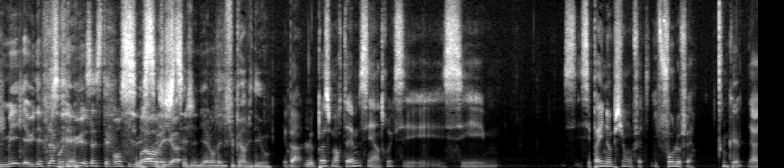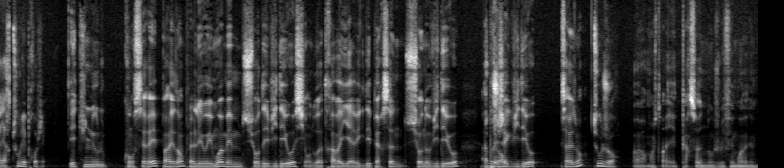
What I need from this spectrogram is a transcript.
Mais il y a eu des flammes au début et ça c'était bon Bravo c'est- les gars. c'est génial, on a une super vidéo. eh ben, le post-mortem, c'est un truc, c'est, c'est, c'est c'est pas une option en fait. Il faut le faire Ok. derrière tous les projets. Et tu nous le conseillerais par exemple, à Léo et moi, même sur des vidéos, si on doit travailler avec des personnes sur nos vidéos, après Toujours. chaque vidéo? Sérieusement? Toujours. Alors moi je travaille avec personne, donc je le fais moi-même.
